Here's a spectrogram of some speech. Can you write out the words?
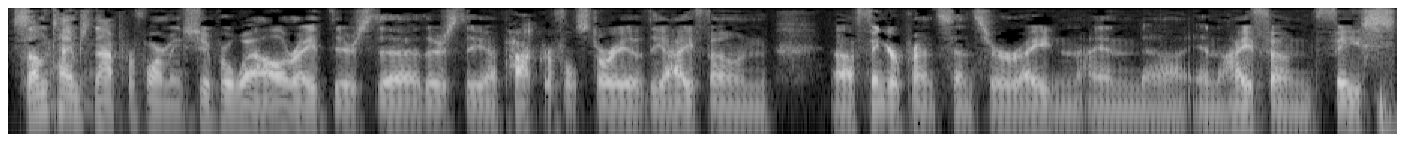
sometimes not performing super well, right? There's the there's the apocryphal story of the iPhone uh, fingerprint sensor, right, and and uh, and iPhone face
